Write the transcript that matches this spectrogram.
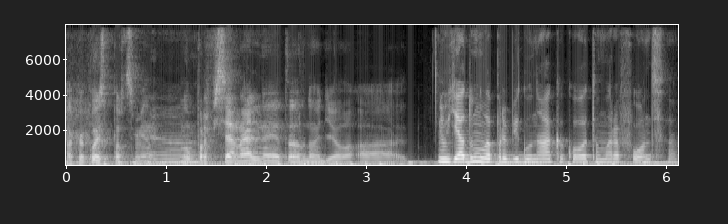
А какой спортсмен? Ну, профессиональный это одно дело, а ну, я думала про бегуна какого-то марафонца.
